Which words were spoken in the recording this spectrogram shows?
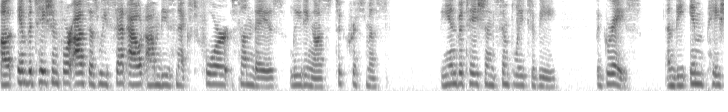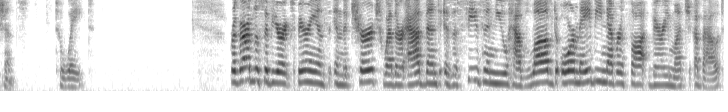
an invitation for us as we set out on these next four Sundays leading us to Christmas. The invitation simply to be the grace and the impatience to wait. Regardless of your experience in the church, whether Advent is a season you have loved or maybe never thought very much about,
